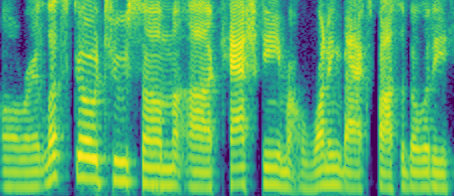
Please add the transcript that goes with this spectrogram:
All right, let's go to some uh, cash game running backs possibility.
